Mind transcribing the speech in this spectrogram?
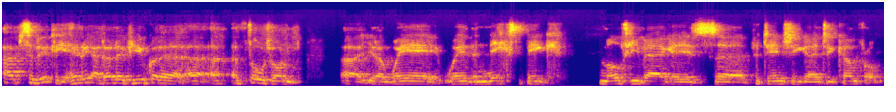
Absolutely, Henry. I don't know if you've got a, a, a thought on, uh, you know, where where the next big multi-bagger is uh, potentially going to come from.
